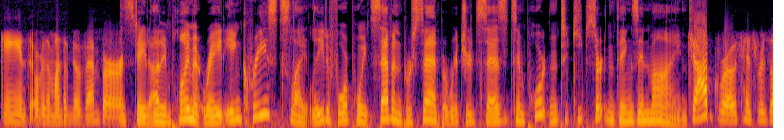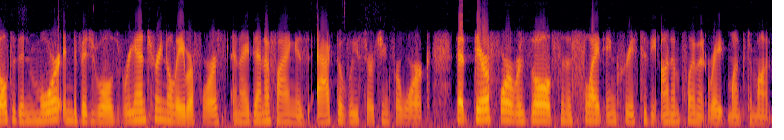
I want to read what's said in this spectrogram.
gains over the month of November. The state unemployment rate increased slightly to 4.7%, but Richards says it's important to keep certain things in mind. Job growth has resulted in more individuals reentering the labor force and identifying as actively searching for work, that therefore results in a slight increase to the unemployment rate month to month.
